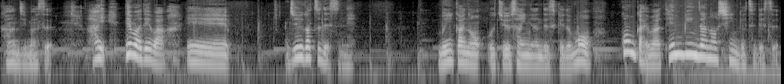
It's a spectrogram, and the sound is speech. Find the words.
感じます。はい。ではでは、えー、10月ですね。6日の宇宙サインなんですけども今回は天秤座の新月です。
